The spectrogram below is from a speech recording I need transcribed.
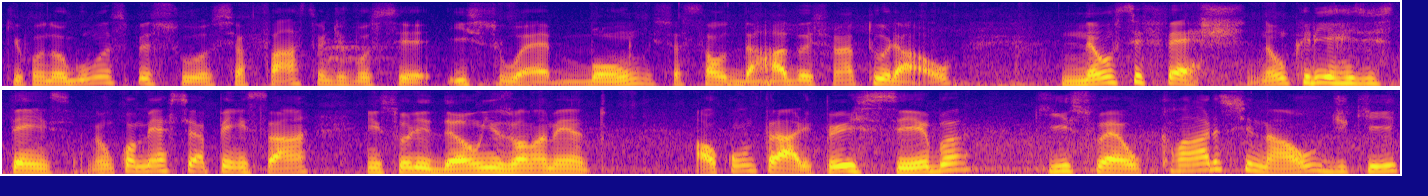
que quando algumas pessoas se afastam de você, isso é bom, isso é saudável, isso é natural. Não se feche, não crie resistência, não comece a pensar em solidão e isolamento. Ao contrário, perceba que isso é o claro sinal de que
